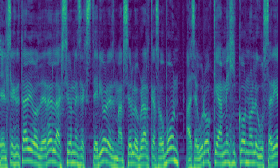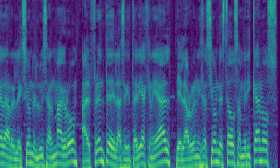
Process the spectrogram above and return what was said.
El secretario de Relaciones Exteriores, Marcelo Ebrard Casaubón, aseguró que a México no le gustaría la reelección de Luis Almagro al frente de la Secretaría General de la Organización de Estados Americanos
